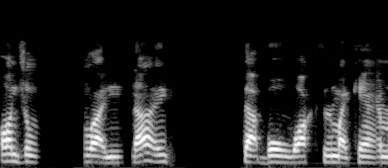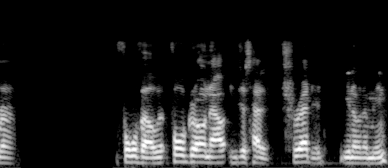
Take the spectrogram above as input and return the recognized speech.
on July 9th, that bull walked through my camera full velvet, full grown out. He just had it shredded. You know what I mean?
